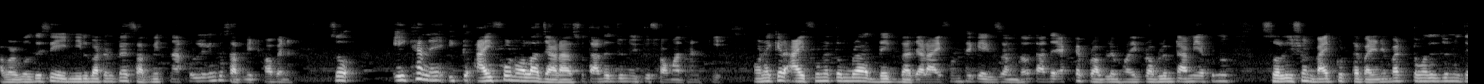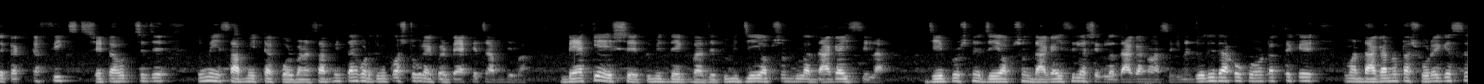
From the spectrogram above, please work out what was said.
আবার বলতেছি, এই নীল বাটনটা সাবমিট না করলে কিন্তু সাবমিট হবে না। সো এইখানে একটু আইফোনওয়ালা যারা আছো, তাদের জন্য একটু সমাধান কি? অনেকের আইফোনে তোমরা দেখবা, যারা আইফোন থেকে এক্সাম দাও, তাদের একটা প্রবলেম হয়। প্রবলেমটা আমি এখনও সলিউশন বাইট করতে পারিনি বাট তোমাদের জন্য যেটা একটা ফিক্সড সেটা হচ্ছে যে, তুমি সাবমিটটা করবে না। সাবমিট না করে তুমি কষ্ট করে একবার ব্যাকে চাপ দিবা। ব্যাকে এসে তুমি দেখবা যে, তুমি যেই অপশনগুলো দাগাইছিলা যে প্রশ্নে যে অপশন দাগাইছিলা সেগুলো দাগানো আছে কিনা। যদি দেখো কোনোটার থেকে তোমার দাগানোটা সরে গেছে,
